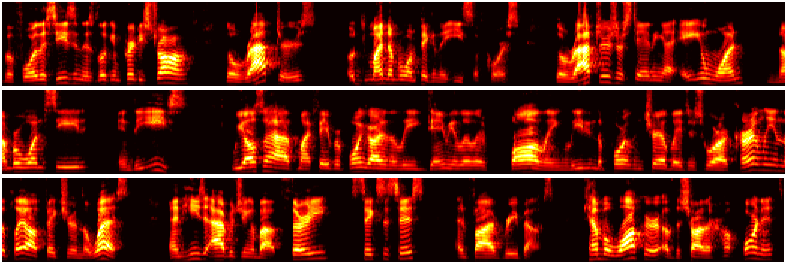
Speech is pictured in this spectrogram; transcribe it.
before the season is looking pretty strong. The Raptors, oh, my number one pick in the East, of course. The Raptors are standing at 8 and 1, number one seed in the East. We also have my favorite point guard in the league, Damian Lillard, balling, leading the Portland Trailblazers, who are currently in the playoff picture in the West, and he's averaging about 30, 6 assists, and 5 rebounds. Kemba Walker of the Charlotte Hornets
